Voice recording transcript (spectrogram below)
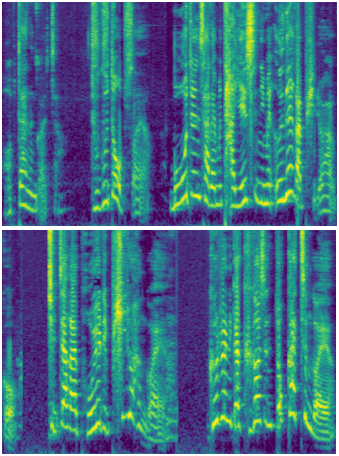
없다는 거죠. 누구도 없어요. 모든 사람이 다 예수님의 은혜가 필요하고 십자가의 보혈이 필요한 거예요. 그러니까 그것은 똑같은 거예요.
